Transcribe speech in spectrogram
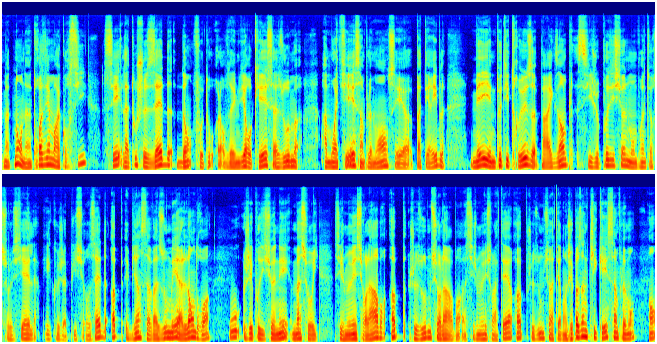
Maintenant, on a un troisième raccourci, c'est la touche Z dans Photo. Alors vous allez me dire, ok, ça zoome à moitié simplement, c'est euh, pas terrible. Mais il y a une petite ruse, par exemple, si je positionne mon pointeur sur le ciel et que j'appuie sur Z, hop, eh bien ça va zoomer à l'endroit où j'ai positionné ma souris. Si je me mets sur l'arbre, hop, je zoome sur l'arbre. Si je me mets sur la terre, hop, je zoome sur la terre. Donc j'ai pas besoin de cliquer, simplement en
